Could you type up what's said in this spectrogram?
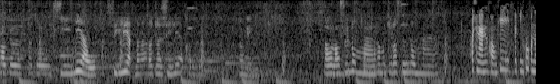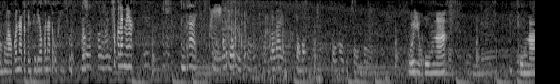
เราเจอเราเจอซีเรียลซีเรียลนะคะ เราเจอซีเรียลค่ะทุกคนเอาไหนดีเราเราซื้อนมมานะคะเมื่อกี้เราซื้อนมมา เพราะฉะนั้นของที่จะกินคู่กับนมของเราก็น่าจะเป็นซีเรียลก็น่าจะโอเคที่สุดช็อกโกแลตไหมกินได้คือเราได้เราได้สองกล่องสองกล่องสิบสองบาทอุ้ยคุ้มนะ คุ้มนะ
